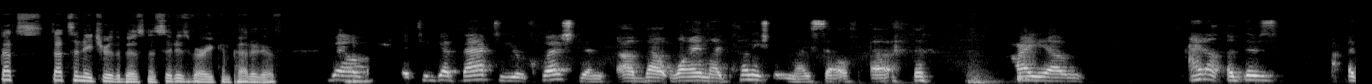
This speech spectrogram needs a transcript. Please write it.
that's, that's the nature of the business. It is very competitive. Well, to get back to your question about why am I punishing myself, uh, I, um, I don't, uh, there's, I,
